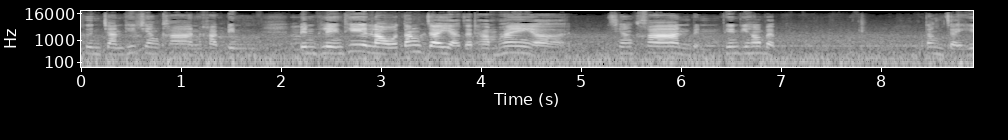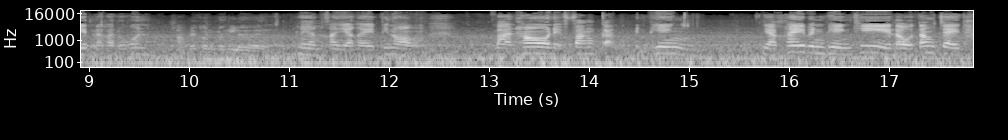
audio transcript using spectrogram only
คืนจันทร์ที่เชียงคานค่ะ เป็นเป็นเพลงที่เราตั้งใจอยากจะทำให้เอ่อเชียงคานเป็นเพลงที่เขาแบบตั้งใจเฮ็ดนะคะ ทุกคน ทำให้คนเมืองเลย แม่นค่ะอยากให้พี่น้อง บ้านเฮาได้ฟังกันเป็นเพลงอยากให้เป็นเพลงที่เราตั้งใจท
